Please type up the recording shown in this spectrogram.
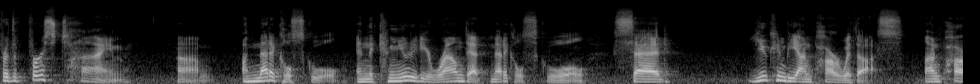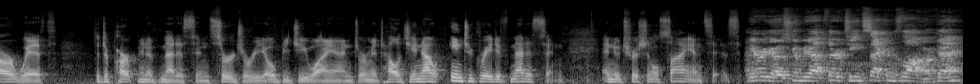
For the first time, um, a medical school and the community around that medical school said, you can be on par with us, on par with the Department of Medicine, Surgery, OBGYN, Dermatology, and now Integrative Medicine and Nutritional Sciences. Here we go. It's going to be about 13 seconds long, okay?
